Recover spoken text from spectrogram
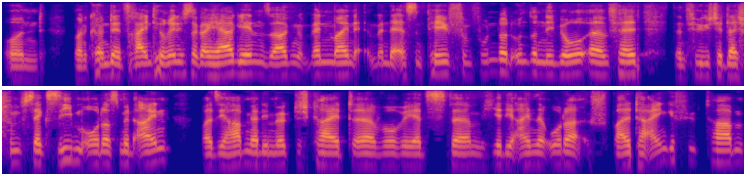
Und man könnte jetzt rein theoretisch sogar hergehen und sagen, wenn mein, wenn der S&P 500 unter Niveau äh, fällt, dann füge ich dir gleich 5, 6, 7 Orders mit ein weil Sie haben ja die Möglichkeit, äh, wo wir jetzt ähm, hier die eine oder Spalte eingefügt haben,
